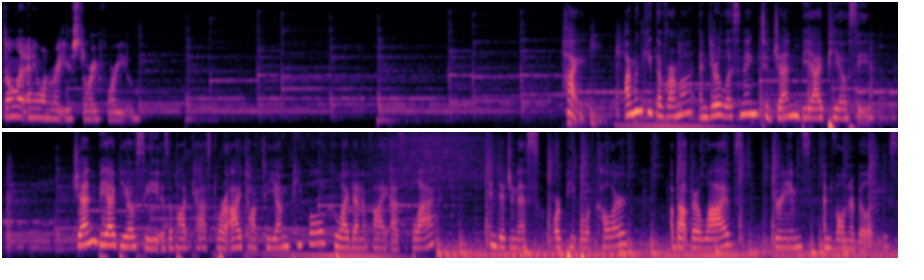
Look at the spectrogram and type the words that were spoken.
Don't let anyone write your story for you. Hi, I'm Ankita Verma, and you're listening to Gen BIPOC. Gen BIPOC is a podcast where I talk to young people who identify as Black, Indigenous, or people of color about their lives, dreams, and vulnerabilities.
